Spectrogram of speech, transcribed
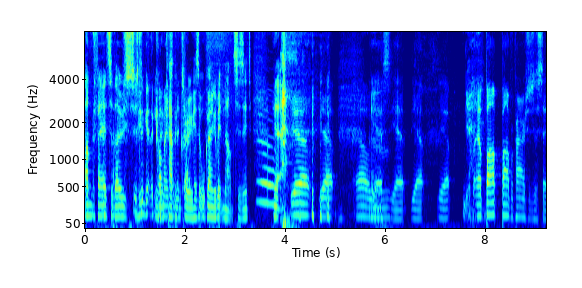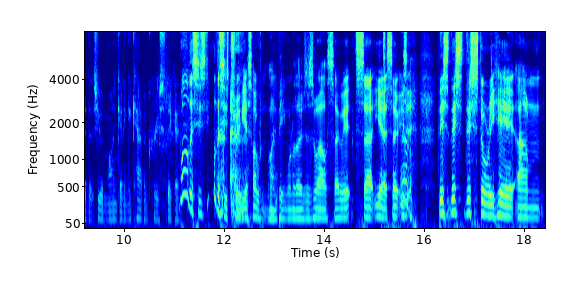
unfair to those Just look at the you know, cabin the crew? Is it all going a bit nuts? Is it? Oh, Yeah. yeah, yeah. Oh yes, Um, yeah, yeah, yeah. Yeah. Uh, Bar- Barbara Parrish has just said that she wouldn't mind getting a cabin crew sticker. Well, this is well, this is true. Yes, I wouldn't mind being one of those as well. So it's uh, yeah. So is Oh. it this this this story here? Um,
